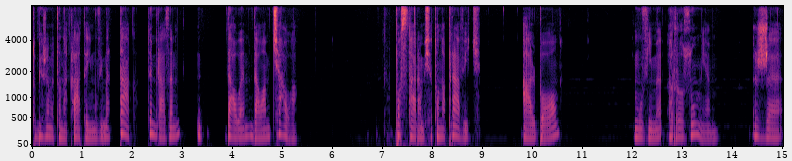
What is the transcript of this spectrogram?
to bierzemy to na klatę i mówimy: tak, tym razem dałem, dałam ciała. Postaram się to naprawić. Albo mówimy: rozumiem, że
